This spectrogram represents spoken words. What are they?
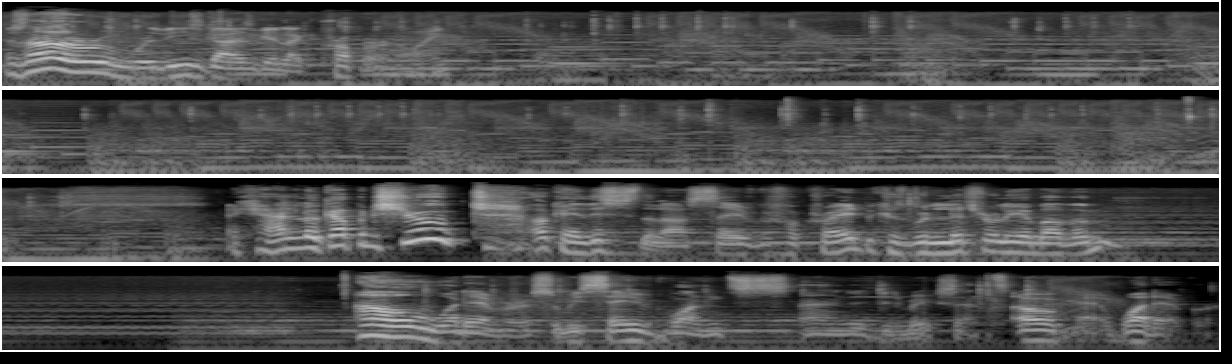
There's another room where these guys get like proper annoying. Can't look up and shoot! Okay, this is the last save before Kraid because we're literally above him. Oh, whatever. So we saved once and it didn't make sense. Okay, whatever.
